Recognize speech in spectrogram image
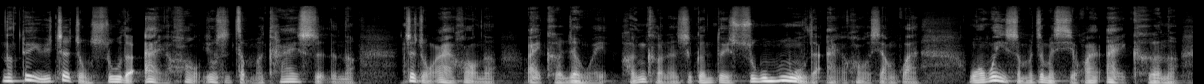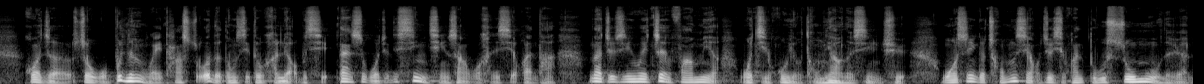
那对于这种书的爱好又是怎么开始的呢？这种爱好呢，艾克认为很可能是跟对书目的爱好相关。我为什么这么喜欢艾科呢？或者说，我不认为他所有的东西都很了不起，但是我觉得性情上我很喜欢他，那就是因为这方面我几乎有同样的兴趣。我是一个从小就喜欢读书目的人，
